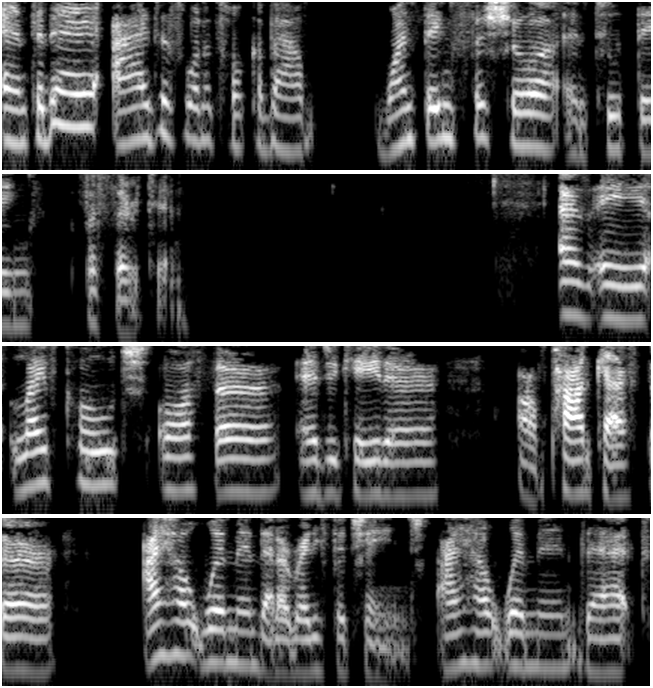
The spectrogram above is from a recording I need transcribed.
And today I just want to talk about one thing's for sure and two things for certain. As a life coach, author, educator, um, podcaster, I help women that are ready for change. I help women that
